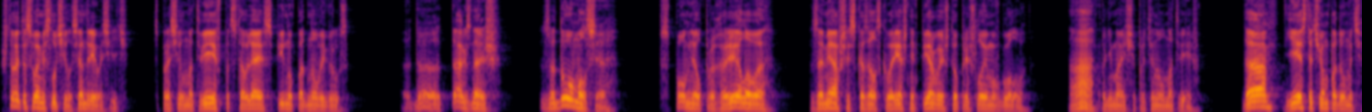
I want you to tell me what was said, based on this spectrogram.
«Что это с вами случилось, Андрей Васильевич?» — спросил Матвеев, подставляя спину под новый груз. «Да так, знаешь, задумался. Вспомнил про Горелого». Замявшись, сказал Скворешня первое, что пришло ему в голову. «А, — понимающе протянул Матвеев. Да, есть о чем подумать».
